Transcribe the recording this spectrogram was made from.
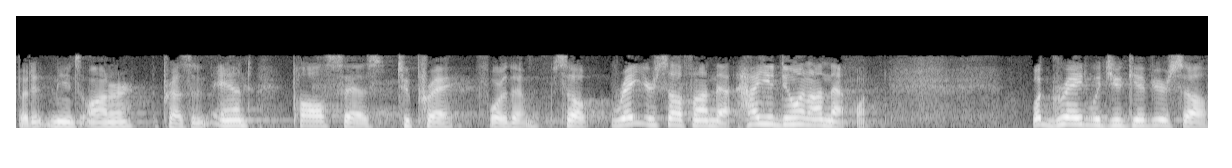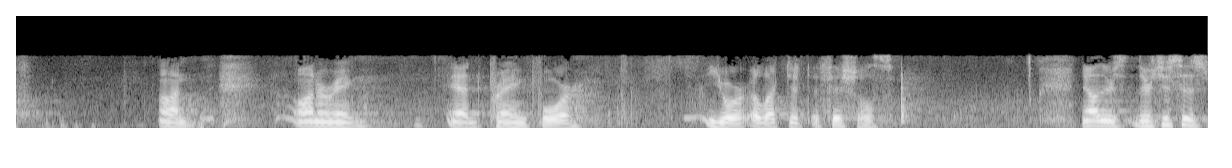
but it means honor the president. And Paul says to pray for them. So rate yourself on that. How you doing on that one? What grade would you give yourself on honoring and praying for your elected officials. Now, there's, there's just this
